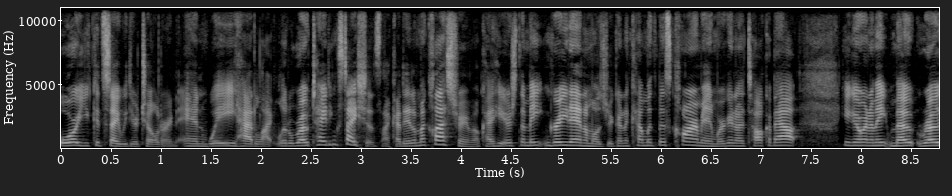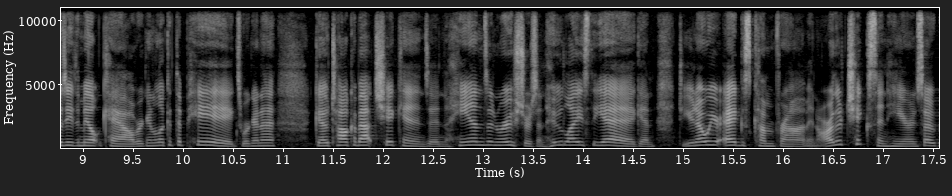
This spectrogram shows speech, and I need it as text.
or you could stay with your children. And we had like little rotating stations, like I did in my classroom. Okay, here's the meet and greet animals. You're going to come with Miss Karmen. We're going to talk about, you're going to meet Mo- Rosie the milk cow. We're going to look at the pigs. We're going to go talk about chickens and hens and roosters and who lays the egg. And do you know where your eggs come from? And are there chicks in here? And so,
